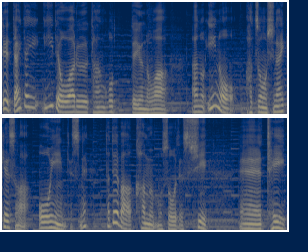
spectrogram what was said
で大体「い」で終わる単語っていうのはあの「い」の発音をしないケースが多いんですね。例えば「カム」もそうですし「えー、take」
